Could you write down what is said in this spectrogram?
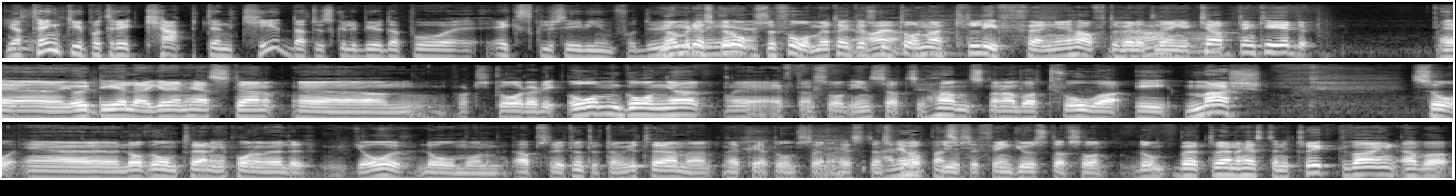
Jag tänkte ju på tre Captain Kid att du skulle bjuda på exklusiv info. Du Ja men det ska du också få. Men jag tänkte jag Ja, skulle ja. ta den här cliffhanger jag haft det väldigt Ja, länge. ja. Captain Kid. Eh, jag är delägare i den hästen. Eh, varit skadad i omgångar eh, efter en svag insats i Halmstad. när Han var tvåa i mars. Så eh, la vi om träningen på honom, eller jag la om honom absolut inte utan vi tränade med Peter Onsson och hästens Ja, vi. Josefin Gustafsson. De började träna hästen i tryckvagn. Han var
